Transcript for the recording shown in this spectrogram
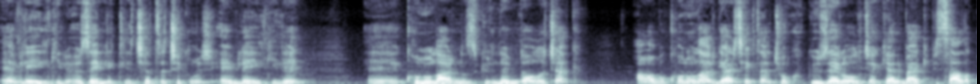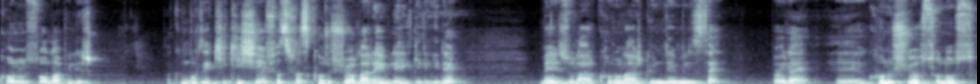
Evle ilgili özellikle çatı çıkmış evle ilgili e, konularınız gündemde olacak. Ama bu konular gerçekten çok güzel olacak. Yani belki bir sağlık konusu olabilir. Bakın burada iki kişi fıs fıs konuşuyorlar evle ilgili yine. Mevzular, konular gündemimizde. Böyle e, konuşuyorsunuz.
